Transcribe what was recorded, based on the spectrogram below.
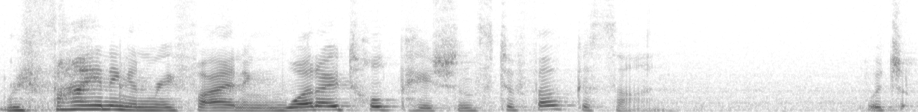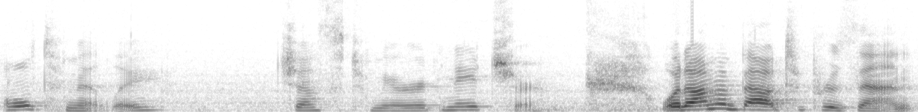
refining and refining what I told patients to focus on, which ultimately just mirrored nature. What I'm about to present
